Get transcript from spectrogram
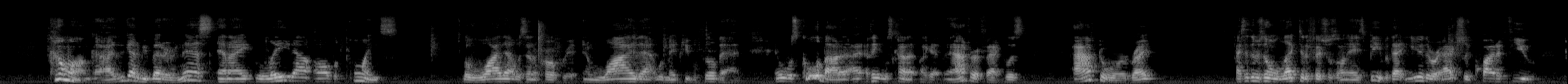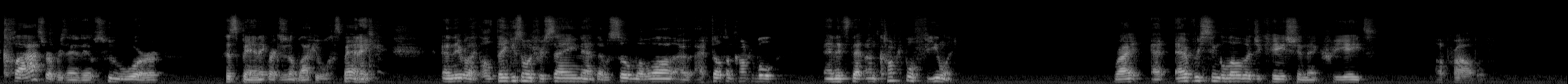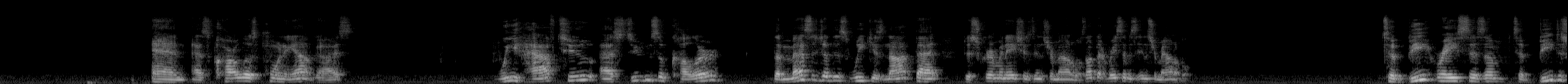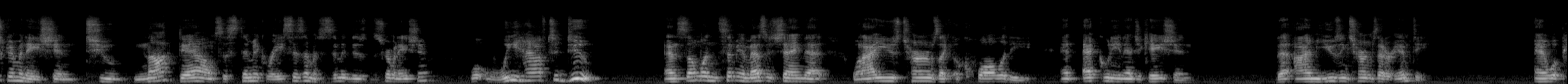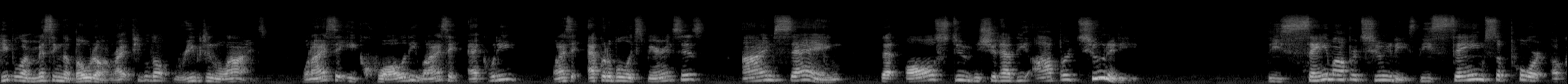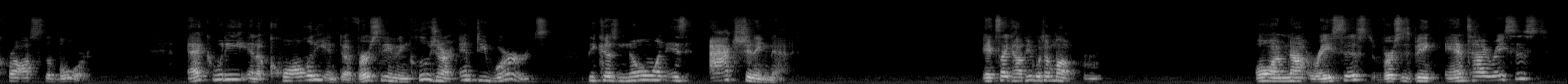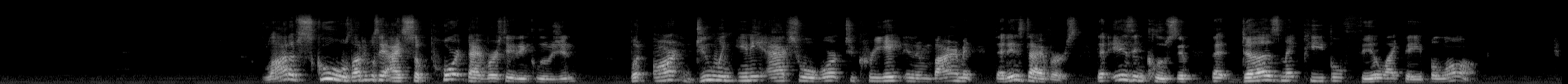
come on, guys, we got to be better than this. And I laid out all the points of why that was inappropriate and why that would make people feel bad. And what was cool about it, I think it was kind of like an after effect, was afterward, right? I said there was no elected officials on ASB, but that year there were actually quite a few class representatives who were Hispanic, right? There's no black people Hispanic. And they were like, oh, thank you so much for saying that. That was so blah, blah. I, I felt uncomfortable. And it's that uncomfortable feeling right, at every single level of education that creates a problem. And as Carla's pointing out, guys, we have to, as students of color, the message of this week is not that discrimination is insurmountable. It's not that racism is insurmountable. To beat racism, to beat discrimination, to knock down systemic racism and systemic discrimination, what we have to do, and someone sent me a message saying that when I use terms like equality and equity in education, that I'm using terms that are empty. And what people are missing the boat on, right? People don't read between the lines. When I say equality, when I say equity, when I say equitable experiences, I'm saying that all students should have the opportunity, these same opportunities, these same support across the board. Equity and equality and diversity and inclusion are empty words because no one is actioning that. It's like how people talk about, oh, I'm not racist versus being anti racist. A lot of schools, a lot of people say, I support diversity and inclusion, but aren't doing any actual work to create an environment that is diverse, that is inclusive, that does make people feel like they belong.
